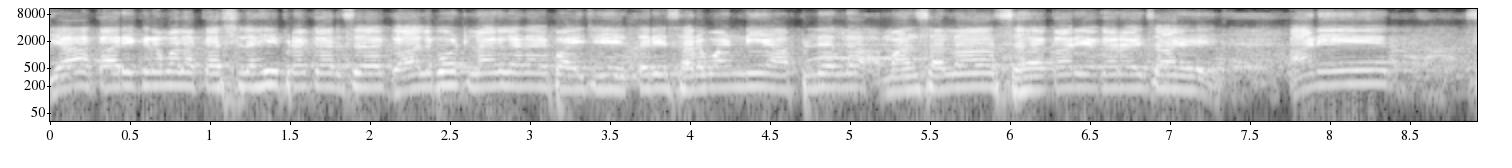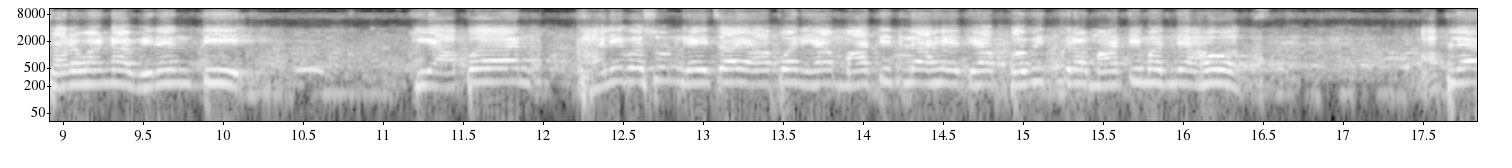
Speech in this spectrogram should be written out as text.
या कार्यक्रमाला कसल्याही प्रकारचं गालबोट लागलं नाही पाहिजे तरी सर्वांनी आपल्याला माणसाला सहकार्य करायचं आहे. आणि सर्वांना विनंती की आपण खाली बसून घ्यायचं आहे. आपण ह्या मातीतल्या आहेत ह्या पवित्र मातीमधले आहोत. आपल्या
